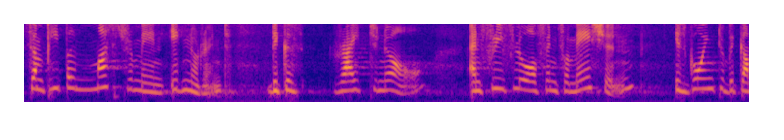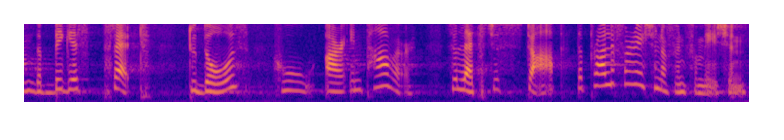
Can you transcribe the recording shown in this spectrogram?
Some people must remain ignorant because right to know and free flow of information is going to become the biggest threat to those who are in power. So let's just stop the proliferation of information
